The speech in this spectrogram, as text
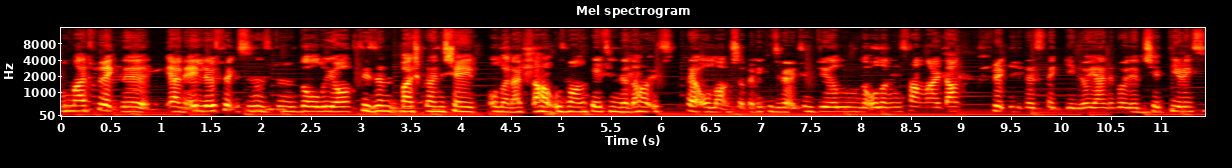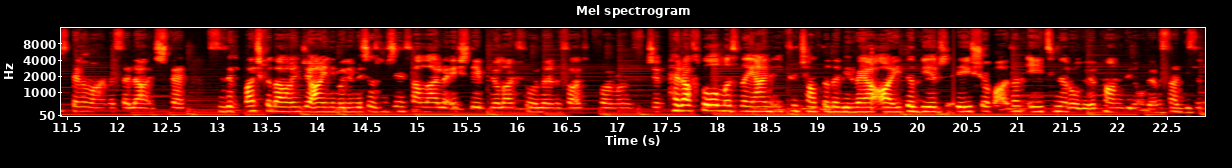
Bunlar sürekli yani elleri sürekli sizin üstünüzde oluyor. Sizin başka hani şey olarak daha uzmanlık eğitiminde daha üstte olan işte böyle ikinci ve üçüncü yılında olan insanlardan sürekli bir destek geliyor. Yani böyle bir şey peering sistemi var mesela işte sizi başka daha önce aynı bölümde çalışmış insanlarla eşleyebiliyorlar sorularınızı artık sormanız için. Her hafta olmasa da yani 2-3 haftada bir veya ayda bir değişiyor bazen. Eğitimler oluyor, tam gün oluyor. Mesela bizim,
